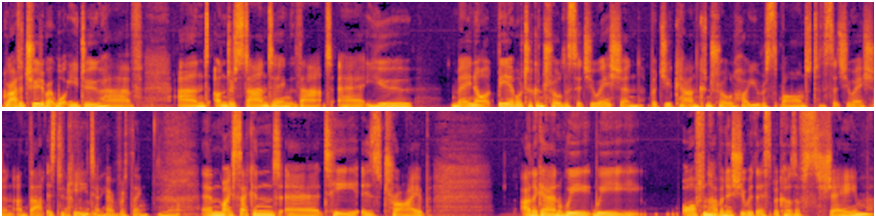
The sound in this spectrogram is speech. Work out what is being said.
gratitude about what you do have, and understanding that uh, you may not be able to control the situation, but you can control how you respond to the situation. And that is the Definitely. key to everything. Yeah. And my second uh, T is tribe. And again, we we often have an issue with this because of shame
